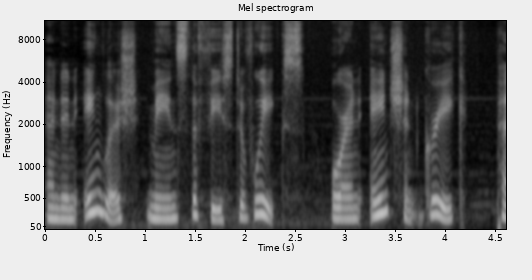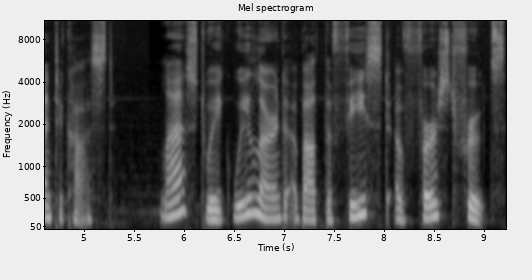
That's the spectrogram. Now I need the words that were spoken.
and in English means the Feast of Weeks or in ancient Greek, Pentecost. Last week we learned about the Feast of First Fruits,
